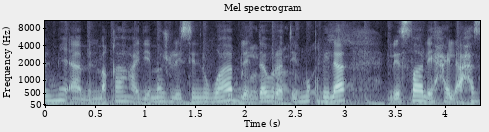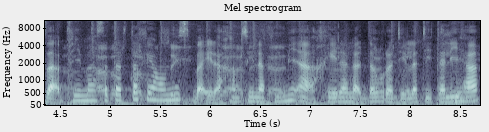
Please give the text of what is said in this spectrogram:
من مقاعد مجلس النواب للدورة المقبلة لصالح الأحزاب فيما سترتفع النسبة إلى 50% خلال الدورة التي تليها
